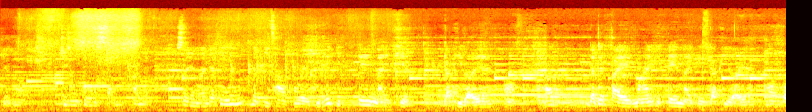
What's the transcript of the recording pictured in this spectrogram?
片哦，就像做散餐的。所以人家跟那个茶壶的，就迄一堆奶片夹起来的，吼，啊，那个带买一堆奶片夹起来，哦，到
